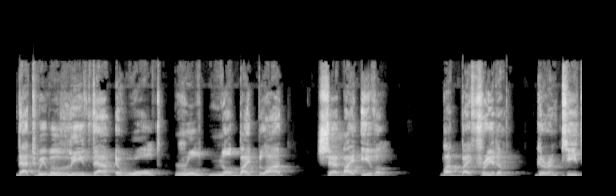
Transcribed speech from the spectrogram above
that we will leave them a world ruled not by blood shed by evil, but by freedom guaranteed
